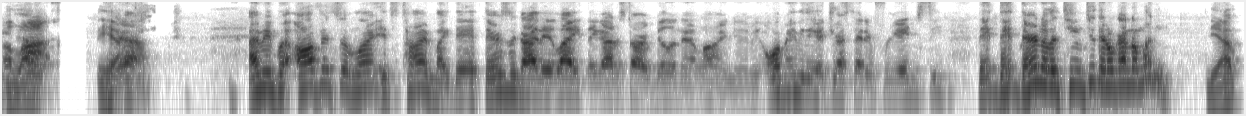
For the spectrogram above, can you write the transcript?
what I mean? A lot. Yeah. Yeah. I mean, but offensive line, it's time. Like, they, if there's a guy they like, they got to start building that line. You know what I mean? Or maybe they address that in free agency. They, they they're another team too. They don't got no money. Yep.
